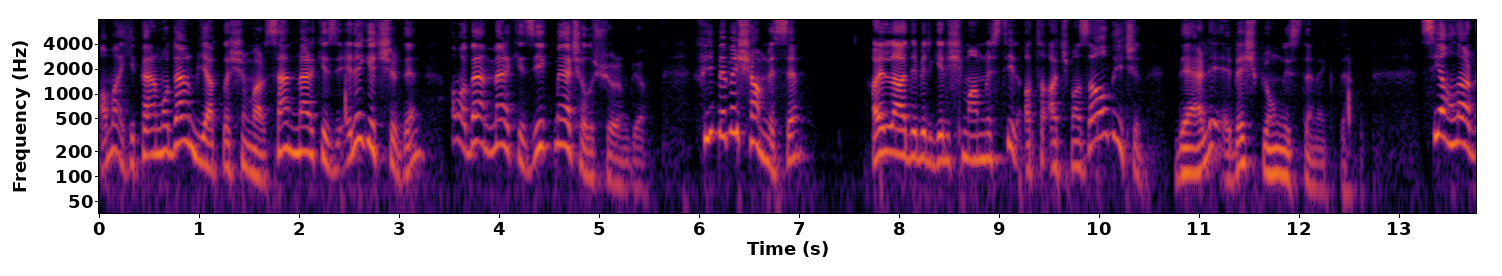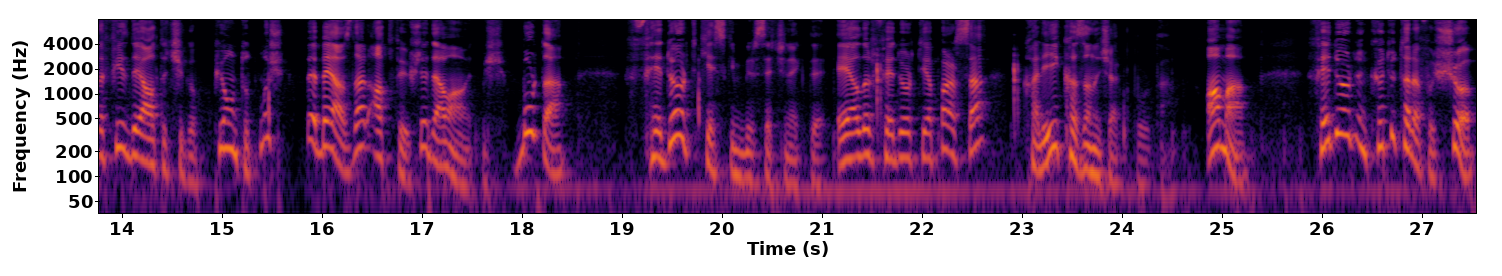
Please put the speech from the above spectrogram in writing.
Ama hipermodern bir yaklaşım var. Sen merkezi ele geçirdin ama ben merkezi yıkmaya çalışıyorum diyor. Fil B5 hamlesi alelade bir gelişim hamlesi değil. Atı açmazı aldığı için değerli E5 piyonunu istemekte. Siyahlar da fil D6 çıkıp piyon tutmuş ve beyazlar at F3 ile devam etmiş. Burada F4 keskin bir seçenekte. E alır F4 yaparsa kaleyi kazanacak burada. Ama F4'ün kötü tarafı şu.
